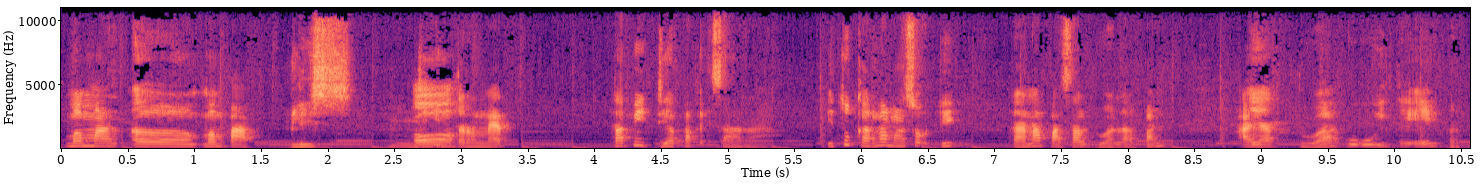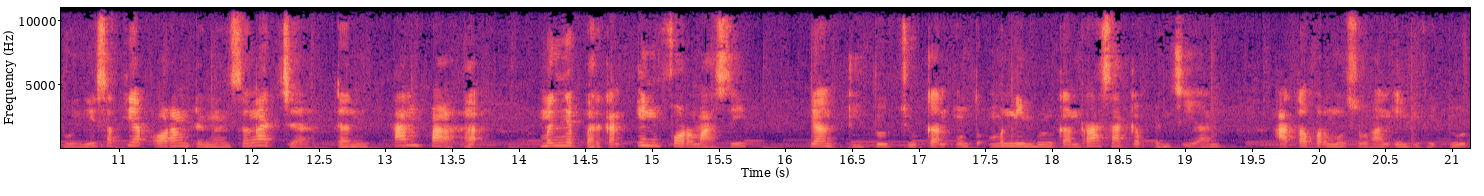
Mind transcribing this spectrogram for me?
mema- eh, mempublish di Oh. internet tapi dia pakai sara itu karena masuk di ranah pasal 28 ayat 2 UU ITE berbunyi setiap orang dengan sengaja dan tanpa hak menyebarkan informasi yang ditujukan untuk menimbulkan rasa kebencian atau permusuhan individu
